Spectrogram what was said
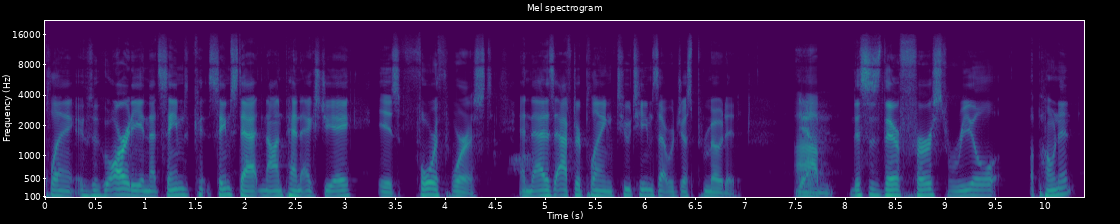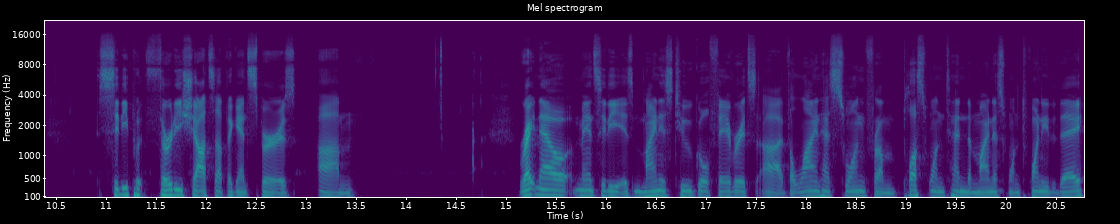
playing, who already in that same same stat non-pen xGA is fourth worst, and that is after playing two teams that were just promoted. Yeah. Um, this is their first real opponent. City put 30 shots up against Spurs. Um, right now, Man City is minus two goal favorites. Uh, the line has swung from plus 110 to minus 120 today,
